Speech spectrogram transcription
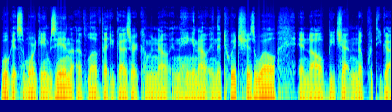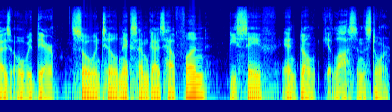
We'll get some more games in. I've loved that you guys are coming out and hanging out in the Twitch as well, and I'll be chatting up with you guys over there. So until next time, guys, have fun, be safe, and don't get lost in the storm.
